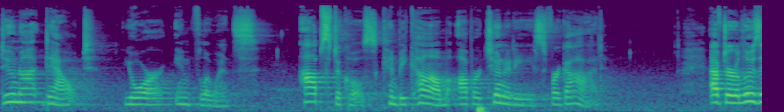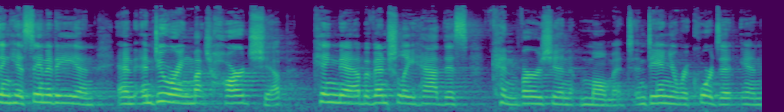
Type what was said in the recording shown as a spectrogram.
Do not doubt your influence. Obstacles can become opportunities for God. After losing his sanity and, and enduring much hardship, King Neb eventually had this conversion moment, and Daniel records it in,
